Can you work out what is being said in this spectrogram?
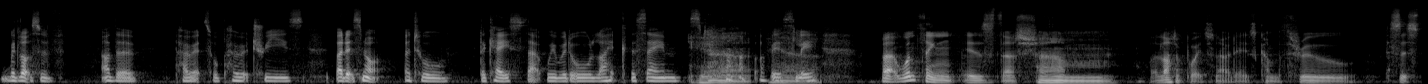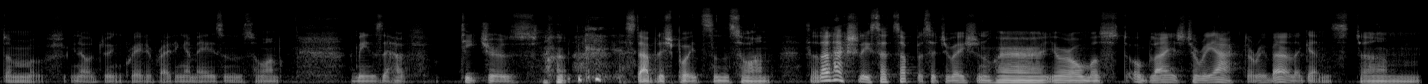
with lots of other poets or poetries, but it's not at all the case that we would all like the same stuff. obviously. yeah. Uh, one thing is that um, a lot of poets nowadays come through a system of you know doing creative writing MAs and so on. It means they have teachers, established poets, and so on. So that actually sets up a situation where you're almost obliged to react or rebel against um,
